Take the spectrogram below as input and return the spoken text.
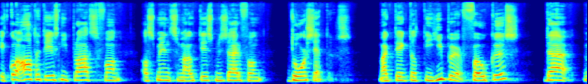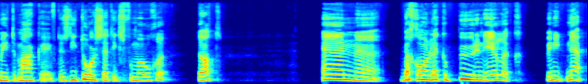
Ik kon altijd eerst niet plaatsen van, als mensen mijn autisme zeiden van doorzetters. Maar ik denk dat die hyperfocus daarmee te maken heeft. Dus die doorzettingsvermogen, dat. En ik ben gewoon lekker puur en eerlijk. Ik ben niet nep.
